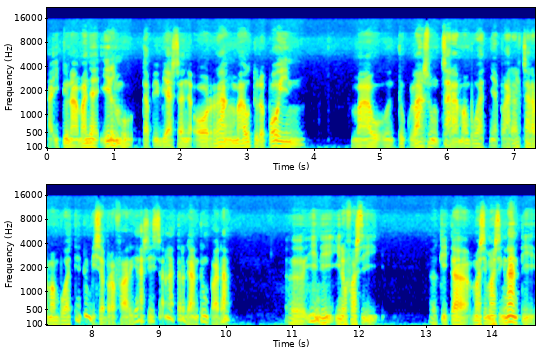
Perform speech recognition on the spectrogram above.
Nah, itu namanya ilmu, tapi biasanya orang mau to the point, mau untuk langsung cara membuatnya. Padahal cara membuatnya itu bisa bervariasi, sangat tergantung pada uh, ini inovasi uh, kita masing-masing nanti.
